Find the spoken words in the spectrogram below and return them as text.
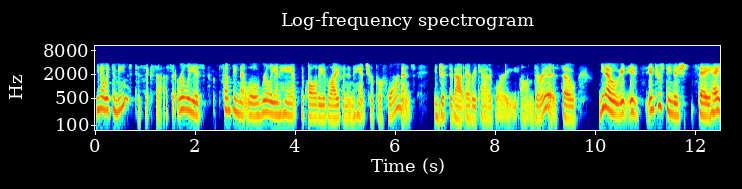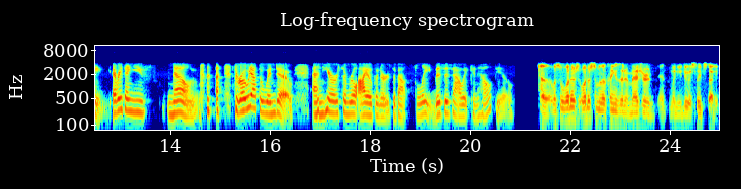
you know, it's a means to success. It really is something that will really enhance the quality of life and enhance your performance in just about every category um, there is. So, you know, it, it's interesting to sh- say, hey, everything you've known, throw it out the window. And here are some real eye openers about sleep. This is how it can help you. Yeah. So what are what are some of the things that are measured when you do a sleep study?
